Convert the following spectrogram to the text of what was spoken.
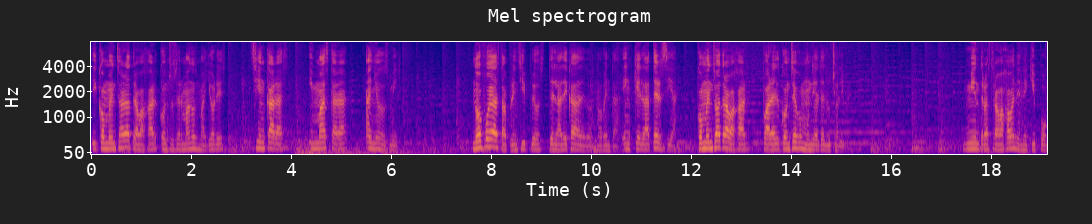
y comenzara a trabajar con sus hermanos mayores 100 Caras y Máscara año 2000. No fue hasta principios de la década de los 90 en que la Tercia comenzó a trabajar para el Consejo Mundial de Lucha Libre. Mientras trabajaban en equipo,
